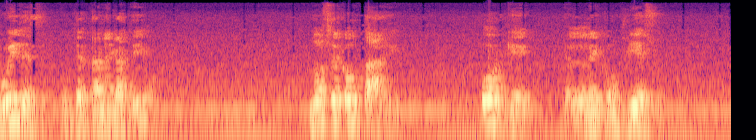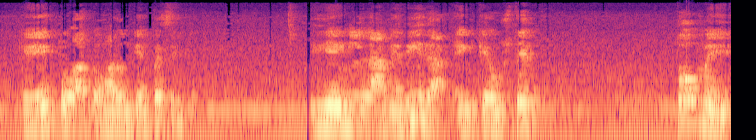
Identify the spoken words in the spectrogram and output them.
cuídese, usted está negativo. No se contagie, porque le confieso que esto va a tomar un tiempecito y en la medida en que usted tome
